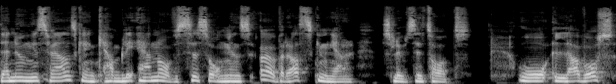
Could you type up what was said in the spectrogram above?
den unge svensken kan bli en av säsongens överraskningar.” Slutcitat. Och Lavos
